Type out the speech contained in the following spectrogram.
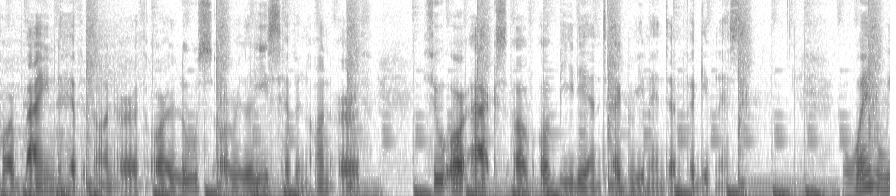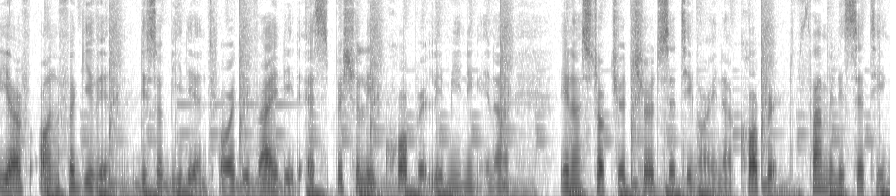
or bind heaven on earth or loose or release heaven on earth through our acts of obedient agreement and forgiveness. When we are unforgiving, disobedient, or divided, especially corporately, meaning in a in a structured church setting or in a corporate family setting,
